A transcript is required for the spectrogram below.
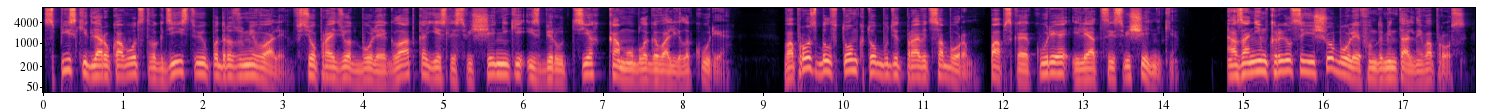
Списки для руководства к действию подразумевали, все пройдет более гладко, если священники изберут тех, кому благоволила курия. Вопрос был в том, кто будет править собором, папская курия или отцы-священники. А за ним крылся еще более фундаментальный вопрос –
